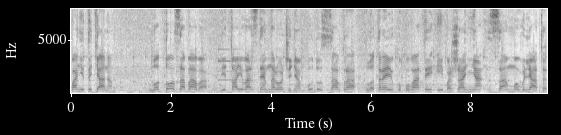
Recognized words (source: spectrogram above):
пані Тетяна. Лото Забава, вітаю вас з днем народження. Буду завтра лотерею купувати і бажання замовляти.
